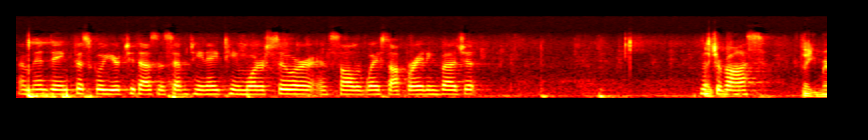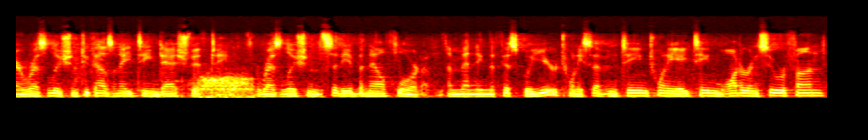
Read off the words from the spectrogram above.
amending fiscal year 2017-18 water sewer and solid waste operating budget. Thank Mr. you, Voss. Thank you, Mayor. Resolution 2018-15, a resolution of the City of Bunnell, Florida, amending the fiscal year 2017-2018 Water and Sewer Fund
